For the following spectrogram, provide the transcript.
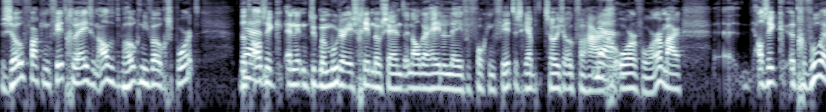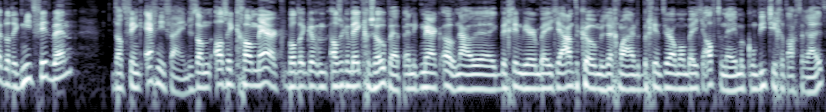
zo fucking fit geweest en altijd op hoog niveau gesport. Dat Ja. als ik, en natuurlijk mijn moeder is gymdocent en al haar hele leven fucking fit. Dus ik heb het sowieso ook van haar Ja. geoor voor. Maar eh, als ik het gevoel heb dat ik niet fit ben, dat vind ik echt niet fijn. Dus dan als ik gewoon merk, dat ik, als ik een week gezopen heb en ik merk, oh nou, eh, ik begin weer een beetje aan te komen, zeg maar. Het begint weer allemaal een beetje af te nemen, conditie gaat achteruit.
